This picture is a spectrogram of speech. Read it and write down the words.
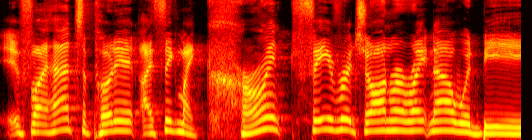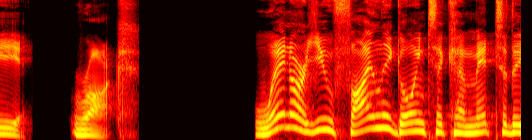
if I had to put it, I think my current favorite genre right now would be rock. When are you finally going to commit to the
